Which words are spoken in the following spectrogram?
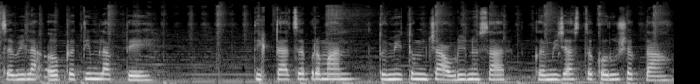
चवीला अप्रतिम लागते. तिखटाचं प्रमाण तुम्ही तुमच्या आवडीनुसार कमी जास्त करू शकता.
